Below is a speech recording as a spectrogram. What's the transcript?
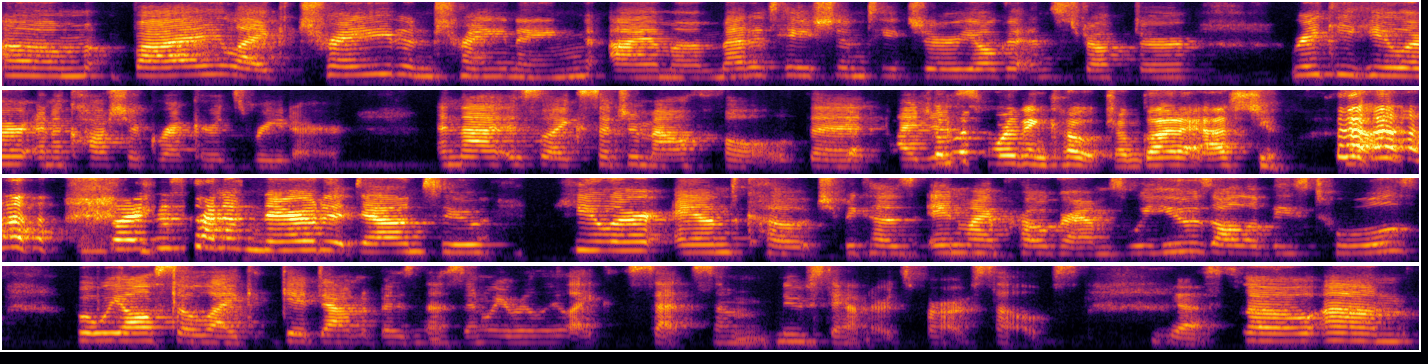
um, by like trade and training, I am a meditation teacher, yoga instructor, Reiki healer, and Akashic Records reader. And that is like such a mouthful that yeah, I just. So much more than coach. I'm glad I asked you. yeah. So I just kind of narrowed it down to healer and coach because in my programs we use all of these tools but we also like get down to business and we really like set some new standards for ourselves yes so um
